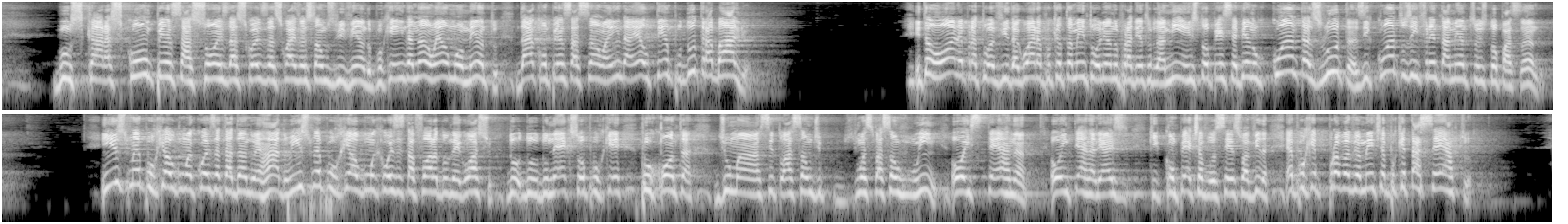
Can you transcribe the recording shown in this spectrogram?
buscar as compensações das coisas das quais nós estamos vivendo, porque ainda não é o momento da compensação, ainda é o tempo do trabalho. Então olha para a tua vida agora, porque eu também estou olhando para dentro da minha e estou percebendo quantas lutas e quantos enfrentamentos eu estou passando. E isso não é porque alguma coisa está dando errado, isso não é porque alguma coisa está fora do negócio, do, do, do nexo, ou porque por conta de uma situação de, de uma situação ruim, ou externa, ou interna, aliás, que compete a você, a sua vida. É porque provavelmente é porque está certo.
